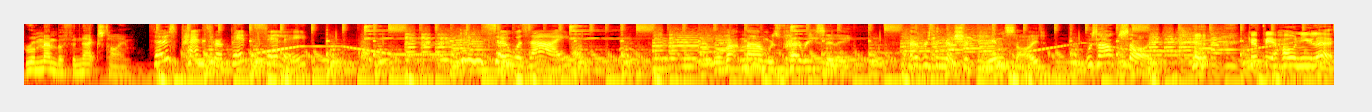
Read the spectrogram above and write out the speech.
Remember for next time. Those pens are a bit silly. so was I. Well, that man was very silly. Everything that should be inside was outside. Could be a whole new look.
